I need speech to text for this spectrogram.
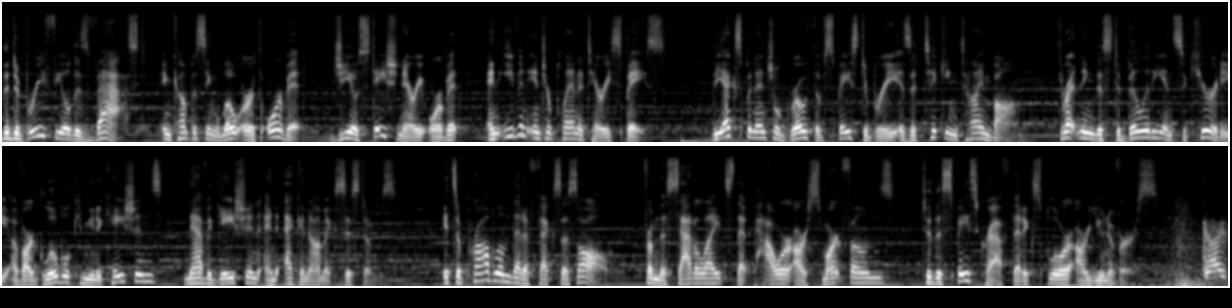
The debris field is vast, encompassing low Earth orbit, geostationary orbit, and even interplanetary space. The exponential growth of space debris is a ticking time bomb, threatening the stability and security of our global communications, navigation, and economic systems. It's a problem that affects us all, from the satellites that power our smartphones to the spacecraft that explore our universe. Guys,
